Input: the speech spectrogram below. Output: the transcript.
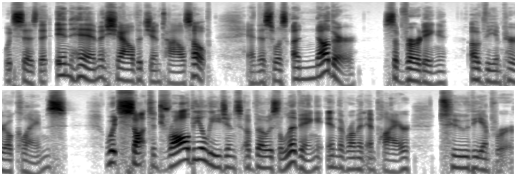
which says that in him shall the Gentiles hope. And this was another subverting of the imperial claims, which sought to draw the allegiance of those living in the Roman Empire to the emperor.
